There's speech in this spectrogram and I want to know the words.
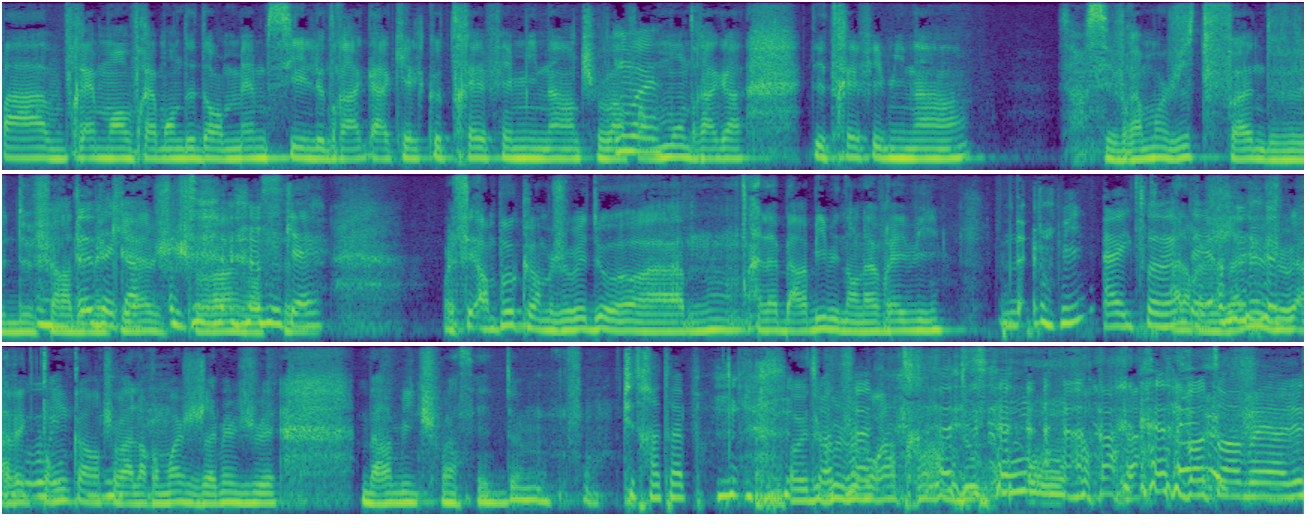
pas vraiment, vraiment dedans, même si le drag a quelques traits féminins, tu vois. Enfin, Ouais. mon drag a des traits féminins. C'est vraiment juste fun de, de faire des D'accord. maquillages, tu vois. genre. C'est- un peu comme jouer de, à, à la Barbie, mais dans la vraie vie. Oui, avec toi-même Alors, j'ai jamais joué avec ton Oui. corps, tu vois. Alors, moi, j'ai jamais joué Barbie, tu vois. C'est de... Tu te rattrapes. Du coup, je me rattrape de ouf. 20 ans après. hein.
